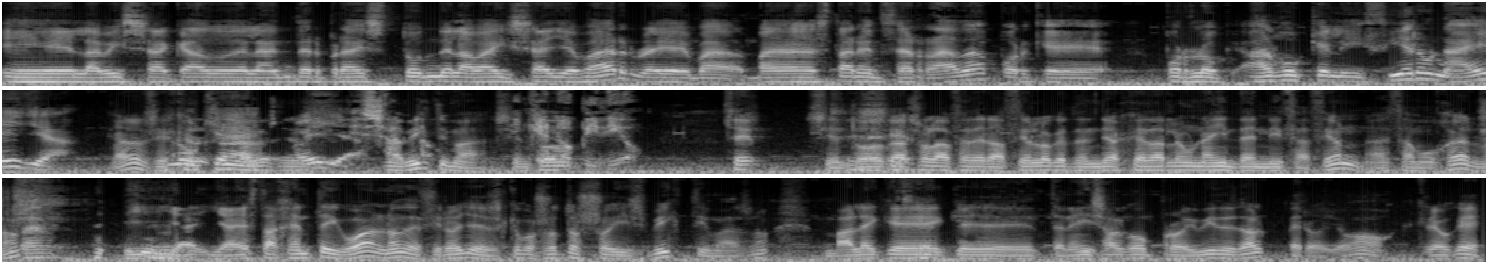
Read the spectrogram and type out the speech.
eh, la habéis sacado de la Enterprise? ¿Dónde la vais a llevar? Eh, va, va a estar encerrada porque por lo, algo que le hicieron a ella. Claro, si es no que que es ha una, hecho es ella. Exacto. víctima. Y que no pidió. Sí, Si en sí, todo sí. caso la federación lo que tendría es que darle una indemnización a esta mujer, ¿no? Claro. Y, a, y a esta gente igual, ¿no? Decir, oye, es que vosotros sois víctimas, ¿no? Vale que, que tenéis algo prohibido y tal, pero yo creo que,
